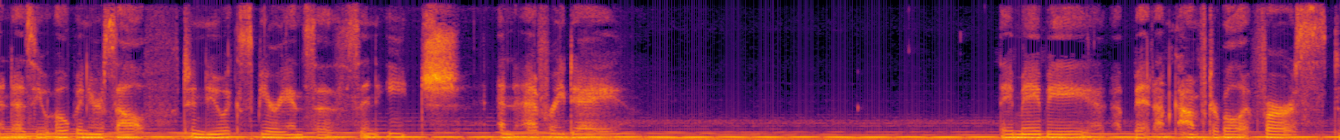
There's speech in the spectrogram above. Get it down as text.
And as you open yourself to new experiences in each and every day, they may be bit uncomfortable at first,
